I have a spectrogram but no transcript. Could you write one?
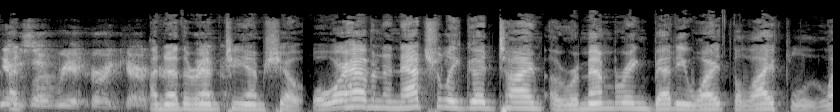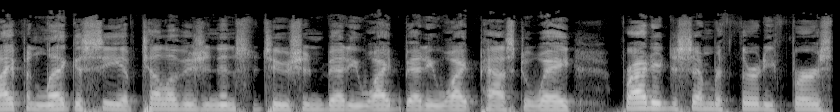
he was a reoccurring character. Another Yeah. MTM show. Well, we're having a naturally good time uh, remembering Betty White, the life, life and legacy of television institution Betty White. Betty White passed away Friday, December 31st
